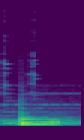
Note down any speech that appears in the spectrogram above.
嗯。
